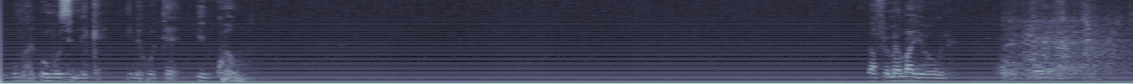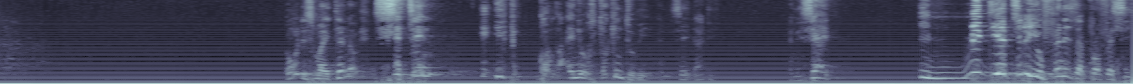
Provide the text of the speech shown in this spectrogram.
a woman almost naked in a hotel in Kwahu. You have to remember your own. God is my tenor. Sitting, he, he come back and he was talking to me. And he said, Daddy. And he said, immediately you finish the prophecy.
